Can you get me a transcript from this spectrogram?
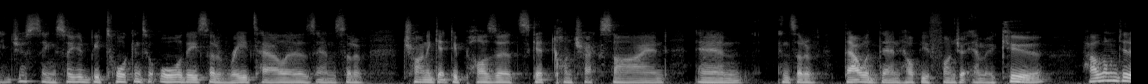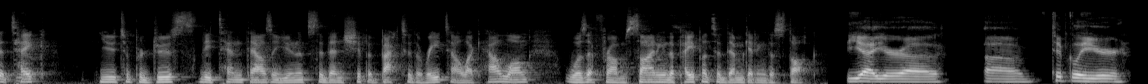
Interesting. So you'd be talking to all these sort of retailers and sort of trying to get deposits, get contracts signed, and and sort of that would then help you fund your MOQ. How long did it take you to produce the 10,000 units to then ship it back to the retail? Like how long was it from signing the paper to them getting the stock? Yeah, your uh, uh, typically your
